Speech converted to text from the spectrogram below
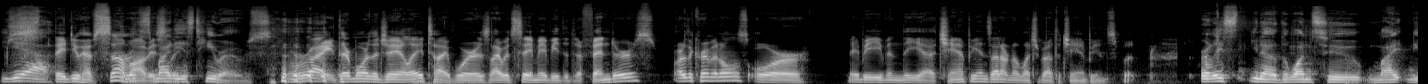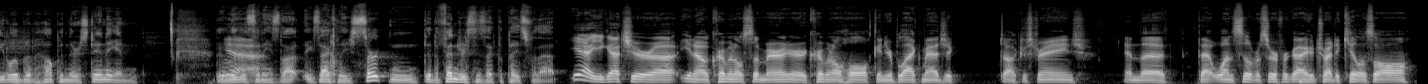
Yeah. They do have some, Earth's obviously. mightiest heroes. right. They're more the JLA type, whereas I would say maybe the Defenders are the criminals, or maybe even the uh, champions. I don't know much about the champions, but or at least, you know, the ones who might need a little bit of help in their standing and legal Yeah. standing's not exactly certain. The Defenders seems like the place for that. yeah, you got your uh, you know criminal Submariner, or criminal Hulk, and your Black Magic Doctor Strange, and the that one Silver Surfer guy who tried to kill us all,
